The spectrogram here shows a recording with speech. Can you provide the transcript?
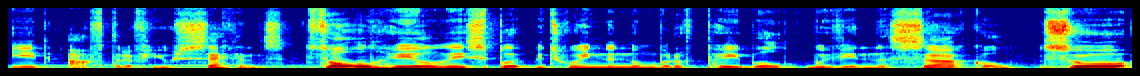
it after a few seconds. Total healing is split between the number of people within the circle. So,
